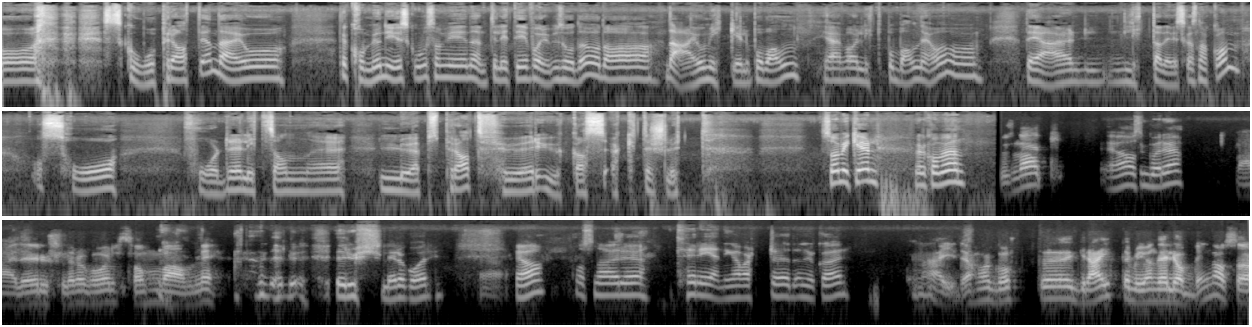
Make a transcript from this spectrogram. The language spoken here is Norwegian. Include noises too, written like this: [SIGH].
[LAUGHS] skoprat igjen. Det er jo det kom jo nye sko, som vi nevnte litt i forrige episode, og da det er jo Mikkel på ballen. Jeg var litt på ballen, jeg òg, og det er litt av det vi skal snakke om. Og så får dere litt sånn eh, løpsprat før ukas økt til slutt. Så Mikkel, velkommen. Tusen takk. Ja, åssen går det? Nei, det rusler og går som vanlig. [LAUGHS] det rusler og går. Ja, åssen har uh, treninga vært uh, denne uka her? Nei, det har gått uh, greit. Det blir jo en del jobbing, da, så,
